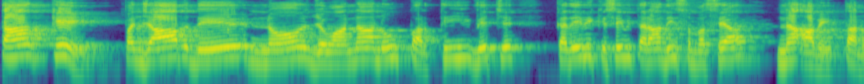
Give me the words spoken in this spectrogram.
ਤਾਂ ਕਿ ਪੰਜਾਬ ਦੇ ਨੌਜਵਾਨਾਂ ਨੂੰ ਭਰਤੀ ਵਿੱਚ ਕਦੇ ਵੀ ਕਿਸੇ ਵੀ ਤਰ੍ਹਾਂ ਦੀ ਸਮੱਸਿਆ ਨਾ ਆਵੇ। ਧੰਨਵਾਦ।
